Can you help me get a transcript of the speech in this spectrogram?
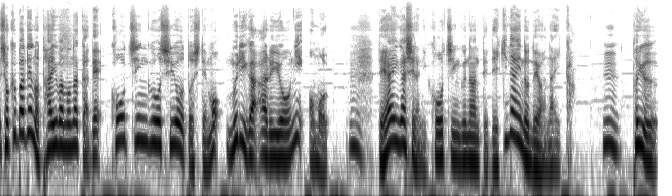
職場での対話の中でコーチングをしようとしても無理があるように思う。うん、出会い頭にコーチングなんてできないのではないか。うん、という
